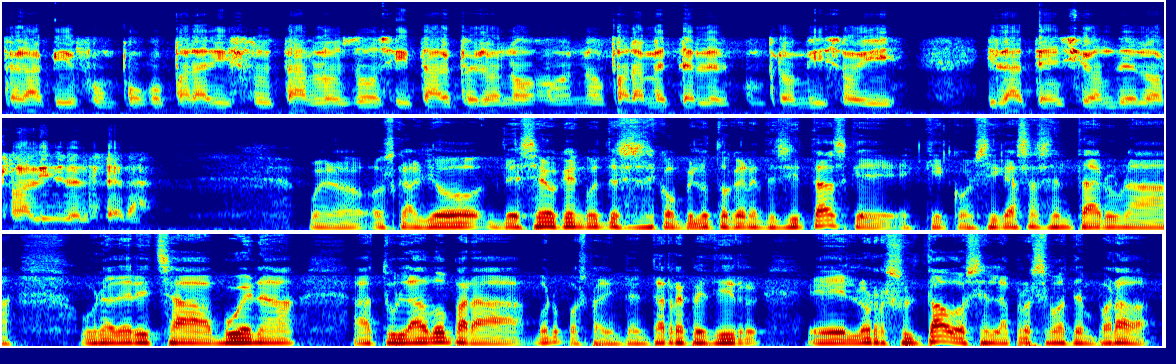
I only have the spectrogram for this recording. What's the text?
pero aquí fue un poco para disfrutar los dos y tal, pero no, no para meterle el compromiso y, la tensión de los rallies del Cera. Bueno, Oscar, yo deseo que encuentres ese copiloto que necesitas, que, consigas asentar una, una, derecha buena a tu lado para, bueno, pues para intentar repetir eh, los resultados en la próxima temporada.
